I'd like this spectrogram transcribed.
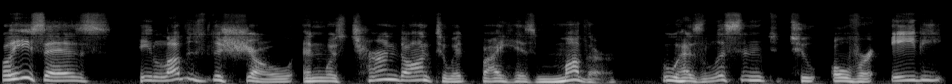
Well, he says he loves the show and was turned on to it by his mother, who has listened to over 80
